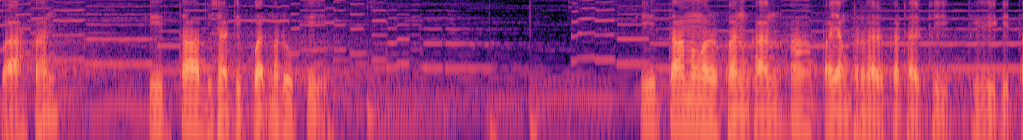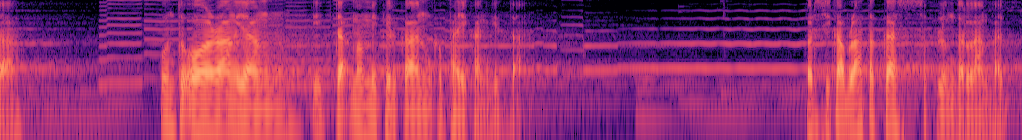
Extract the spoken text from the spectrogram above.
Bahkan kita bisa dibuat merugi kita mengorbankan apa yang berharga dari diri kita untuk orang yang tidak memikirkan kebaikan kita. Bersikaplah tegas sebelum terlambat.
